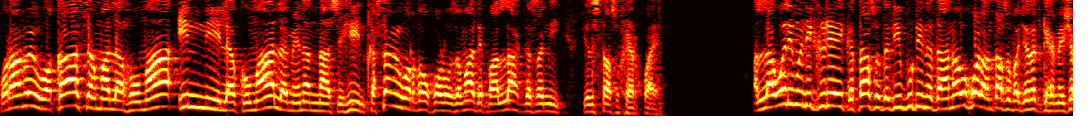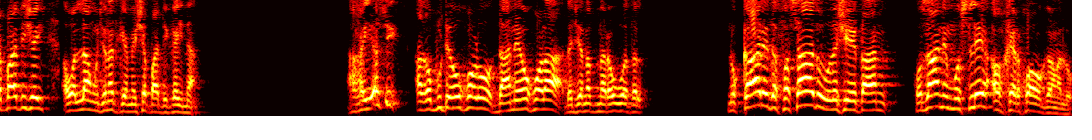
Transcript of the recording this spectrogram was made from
قران وی وقاسم لهما انی لکما لمن الناسین قسم ورته خوړو زما د په الله قسمی چې تاسو خیر خوایم الله ولی مونږ نکړي ک تاسو د دې بوټي نه دانه او خوړ تاسو په جنت کې همیشه پاتې شئ او الله مو جنت کې همیشه پاتې کوي نه هغه اسی هغه بوټي او خوړو دانه او خوړه د جنت نه وروتل نو کار د فساد او د شیطان خدان مصلح او خیرخوا وګڼلو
